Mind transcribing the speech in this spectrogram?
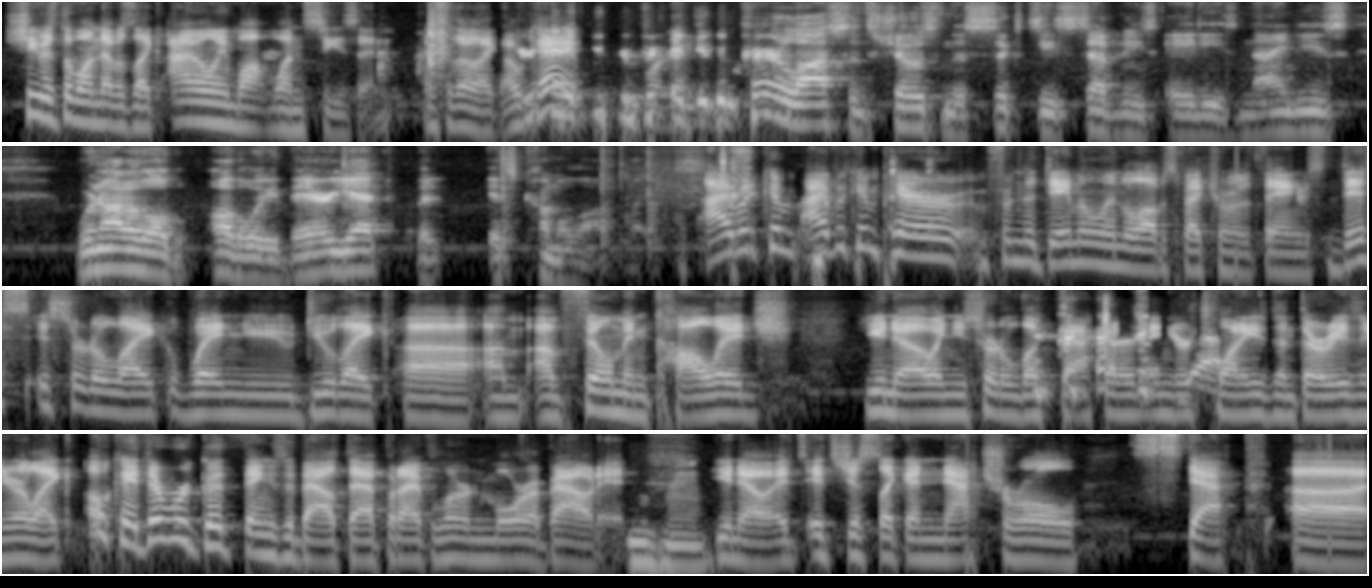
She was the one that was like, I only want one season, and so they're like, okay. If you, compare, if you compare lots of shows in the '60s, '70s, '80s, '90s, we're not all all the way there yet, but it's come a long way. I would com- I would compare from the Damon Lindelof spectrum of things. This is sort of like when you do like uh, um, a film in college, you know, and you sort of look back at it in your yeah. 20s and 30s, and you're like, okay, there were good things about that, but I've learned more about it. Mm-hmm. You know, it's it's just like a natural step uh,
